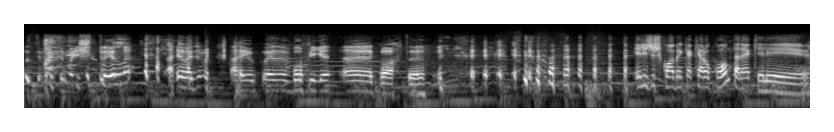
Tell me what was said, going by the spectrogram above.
Você vai ser uma estrela. Aí, aí o, coisa, o Bonfiga ah, corta. Eles descobrem que a Carol conta, né? Que ele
